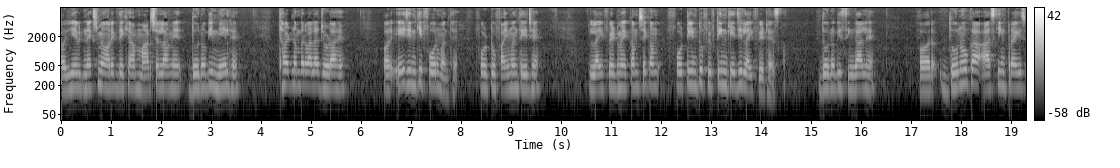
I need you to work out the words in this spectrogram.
और ये नेक्स्ट में और एक देखें, आप मार्शल्ला में दोनों भी मेल है। थर्ड नंबर वाला जोड़ा है। और एज इनकी फोर मंथ है। Four to five month age है। लाइफ वेट में कम से कम फोर्टीन टू फिफ्टीन के जी लाइफ वेट है इसका। दोनों भी सिंगाल है। और दोनों का asking price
